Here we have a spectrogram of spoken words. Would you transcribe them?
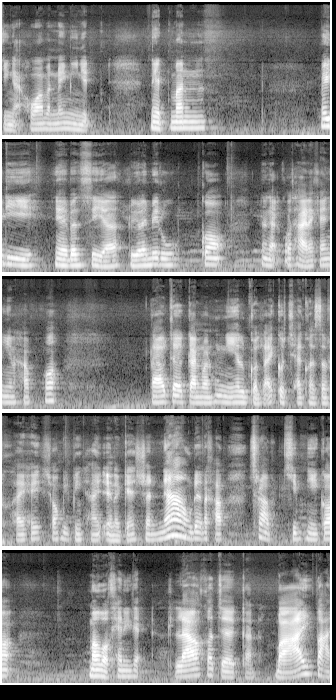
ริงๆอะเพราะว่ามันไม่มีเน็ต เน็ตมัน ไม่ดี เน็ตมันเสียหรืออะไรไม่รู้ ก็นั่นแหละก็ถ่ายได้แค่นี้นะครับ ก็แล้วเจอกันวันพรุ่งนี้อย่าลืมกดไลค์ กดแชร์ กด subscribe ให้ช่อง Big Big High Energy Channel ด้วยนะครับสำหรับคลิปนี้ก็มาบอกแค่นี้แหละแล้วก็เจอกันบายบาย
